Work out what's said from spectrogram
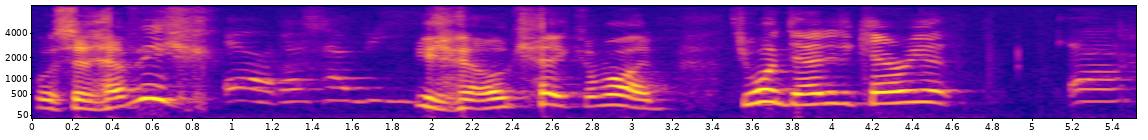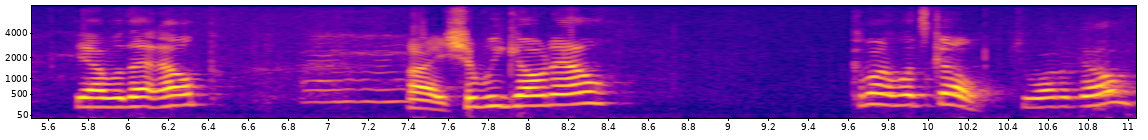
Was it heavy? Yeah, that's heavy. Yeah, okay, come on. Do you want Daddy to carry it? Yeah, Yeah, will that help? Uh-huh. All right, should we go now? Come on, let's go. Do you want to go?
